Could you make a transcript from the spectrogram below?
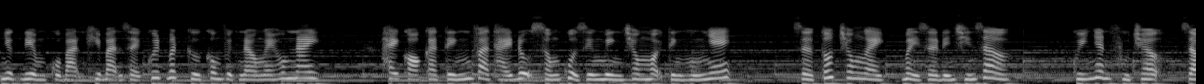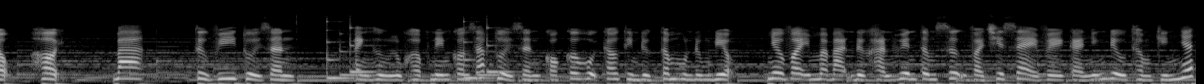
nhược điểm của bạn khi bạn giải quyết bất cứ công việc nào ngày hôm nay. Hãy có cá tính và thái độ sống của riêng mình trong mọi tình huống nhé. Giờ tốt trong ngày, 7 giờ đến 9 giờ. Quý nhân phù trợ, dậu, hợi. 3. Tử vi tuổi dần Ảnh hưởng lục hợp nên con giáp tuổi dần có cơ hội cao tìm được tâm hồn đồng điệu. Nhờ vậy mà bạn được hàn huyên tâm sự và chia sẻ về cả những điều thầm kín nhất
